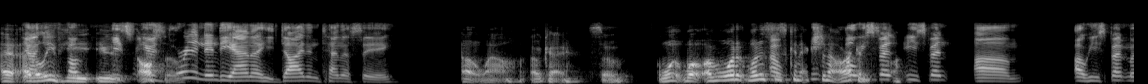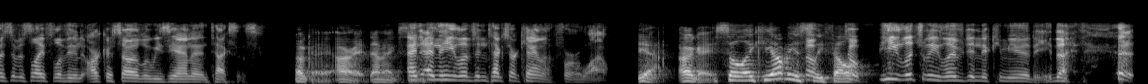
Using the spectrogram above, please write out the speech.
I, I believe he, he was he's, also. he was born in Indiana. He died in Tennessee. oh, wow. Okay. So, what, what, what, what is Oh, his connection he, to oh, he spent he spent um oh he spent most of his life living in Arkansas, Louisiana, and Texas, okay. All right. That makes sense. and and he lived in Texarkana for a while. yeah. Okay. So, like, he So, obviously felt. so he literally lived in the community. That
